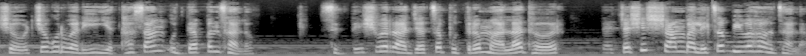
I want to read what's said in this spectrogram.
शेवटच्या गुरुवारी यथासांग उद्यापन झालं. सिद्धेश्वर राजाचा पुत्र मालाधर त्याच्याशी श्यामबालेचा विवाह झाला.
